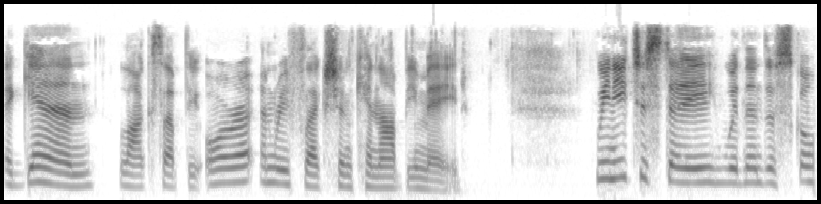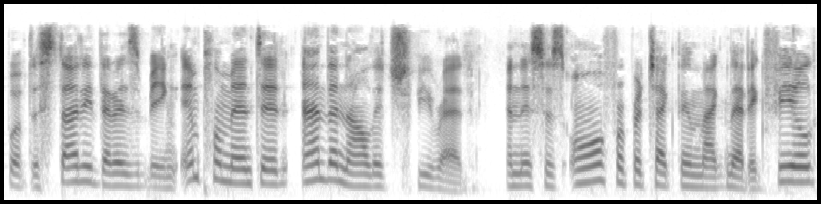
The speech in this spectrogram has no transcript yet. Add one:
Again, locks up the aura and reflection cannot be made. We need to stay within the scope of the study that is being implemented and the knowledge to be read. And this is all for protecting the magnetic field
